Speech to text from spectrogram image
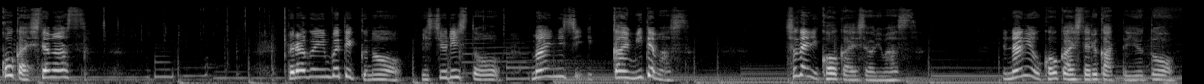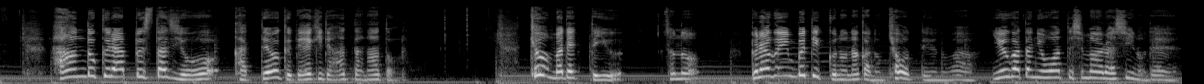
後悔してます。プラグインブティックのウィッシュリストを毎日1回見てます。すでに後悔しております。で何を後悔してるかっていうと、ハンドクラップスタジオを買っておくべきであったなと。今日までっていう、その、プラグインブティックの中の今日っていうのは、夕方に終わってしまうらしいので、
